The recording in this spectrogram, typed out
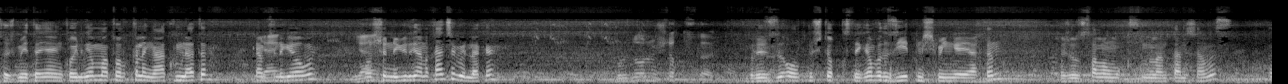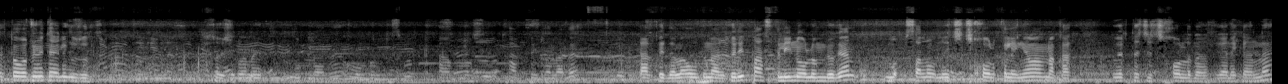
Xo'sh, meta yangi qo'yilgan motor qilingan akkumulyator kamchiligi yo'qmi Yangi. mashina yurgani qancha bo'ldi aka? 169 ta. bir yuz oltmish to'qqiz degan bir yuz yetmish mingga yaqin. O'sha salon qismi bilan tanishamiz. To'g'ri aytaylik uzr torpedalar oldinlari ko'rdik pasti linolum bo'lgan salonni ichi chihol qilingan. Mana bunaqa o'rtacha chihollardan qilgan ekanlar.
